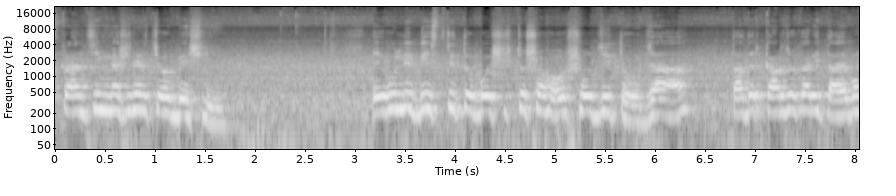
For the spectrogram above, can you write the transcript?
স্ক্রাঞ্চিং মেশিনের চেয়েও বেশি। এগুলি বিস্তৃত বৈশিষ্ট্যসহ সজ্জিত, যা তাদের কার্যকারিতা এবং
